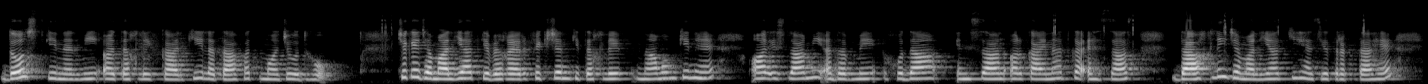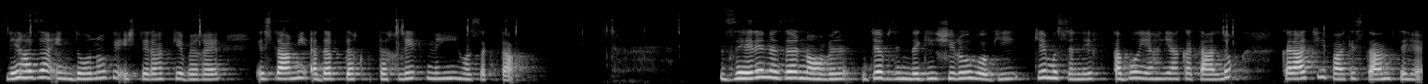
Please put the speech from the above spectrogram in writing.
دوست کی نرمی اور تخلیق کار کی لطافت موجود ہو۔ چونکہ جمالیات کے بغیر فکشن کی تخلیق ناممکن ہے اور اسلامی ادب میں خدا، انسان اور کائنات کا احساس داخلی جمالیات کی حیثیت رکھتا ہے، لہٰذا ان دونوں کے اشتراک کے بغیر اسلامی ادب تخلیق نہیں ہو سکتا۔ زیر نظر ناول جب زندگی شروع ہوگی کے مصنف ابو یحییٰ کا تعلق کراچی، پاکستان سے ہے۔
